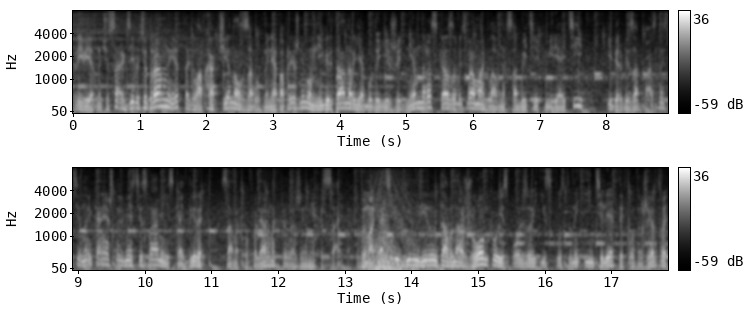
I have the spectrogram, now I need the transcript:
Привет, на часах 9 утра, и это Главхак Channel. Зовут меня по-прежнему Игорь Таннер. Я буду ежедневно рассказывать вам о главных событиях в мире IT, кибербезопасности, ну и, конечно, вместе с вами искать дыры в самых популярных приложениях и сайтах. Вымогатели генерируют обнаженку, используя искусственный интеллект и фото жертвы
